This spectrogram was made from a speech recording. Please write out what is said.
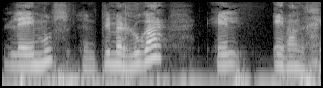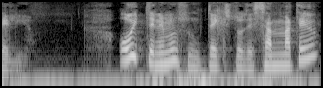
leemos en primer lugar el Evangelio. Hoy tenemos un texto de San Mateo,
